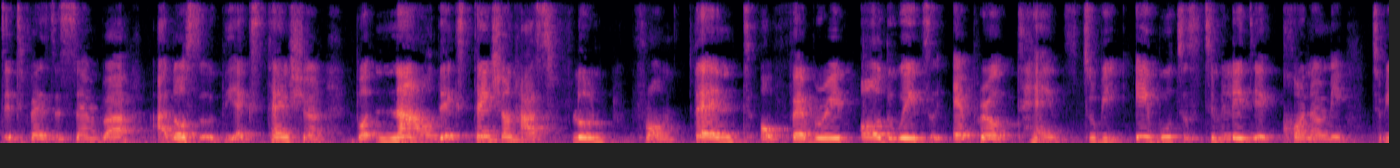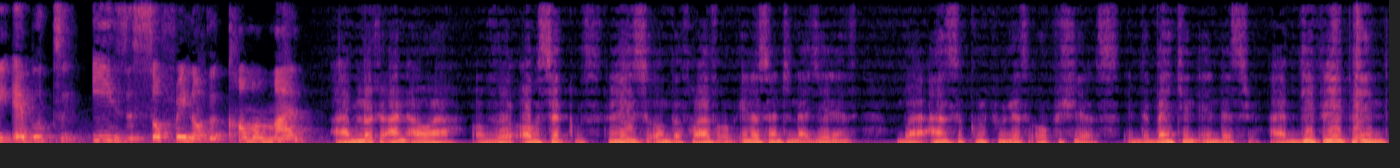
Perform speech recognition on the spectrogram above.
31st december and also the extension. But now the extension has flown from 10th of February all the way to April 10th to be able to stimulate the economy, to be able to ease the suffering of the common man. I am not unaware of the obstacles placed on the path of innocent Nigerians by unscrupulous officials in the banking industry. I am deeply pained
